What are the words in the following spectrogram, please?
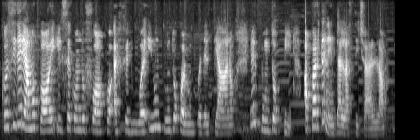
Consideriamo poi il secondo fuoco F2 in un punto qualunque del piano e il punto P appartenente all'asticella.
